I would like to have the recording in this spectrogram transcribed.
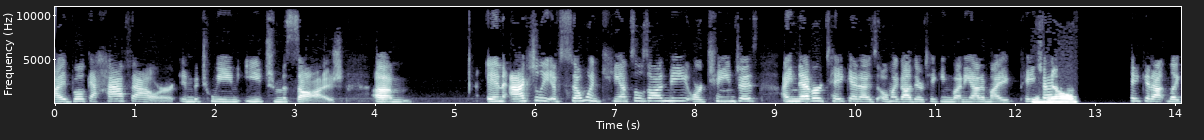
I book a half hour in between each massage. Um, and actually, if someone cancels on me or changes, I never take it as, oh my God, they're taking money out of my paycheck. No. Take it out. Like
